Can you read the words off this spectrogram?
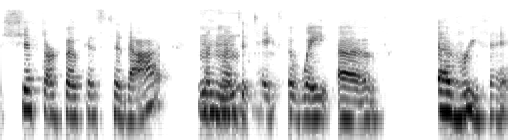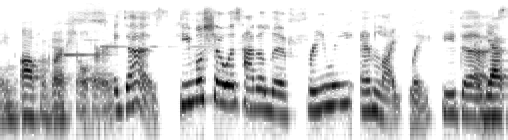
shift our focus to that sometimes mm-hmm. it takes the weight of everything off of yes. our shoulders. It does. He will show us how to live freely and lightly. He does. Yes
